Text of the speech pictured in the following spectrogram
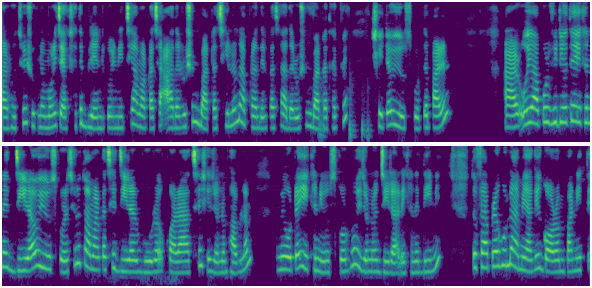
আর হচ্ছে শুকনো মরিচ একসাথে ব্লেন্ড করে নিচ্ছি। আমার কাছে আদা রসুন বাটা ছিল না। আপনাদের কাছে আদা রসুন বাটা থাকলে সেটাও ইউজ করতে পারেন। আর ওই আপুর ভিডিওতে এখানে জিরাও ইউজ করেছিল। তো আমার কাছে জিরার গুঁড়ো করা আছে সেই জন্য ভাবলাম আমি ওটাই এখানে ইউজ করব। এজন্য জিরা আর এখানে দিইনি। তো ফ্যাপড়াগুলো আমি আগে গরম পানিতে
